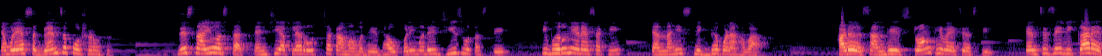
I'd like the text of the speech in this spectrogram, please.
त्यामुळे या सगळ्यांचं पोषण होतं. जे स्नायू असतात त्यांची आपल्या रोजच्या कामामध्ये धावपळीमध्ये झीज होत असते ती भरून येण्यासाठी त्यांनाही स्निग्धपणा हवा. हाडं सांधे स्ट्रॉंग ठेवायचे असतील त्यांचे जे विकार आहेत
